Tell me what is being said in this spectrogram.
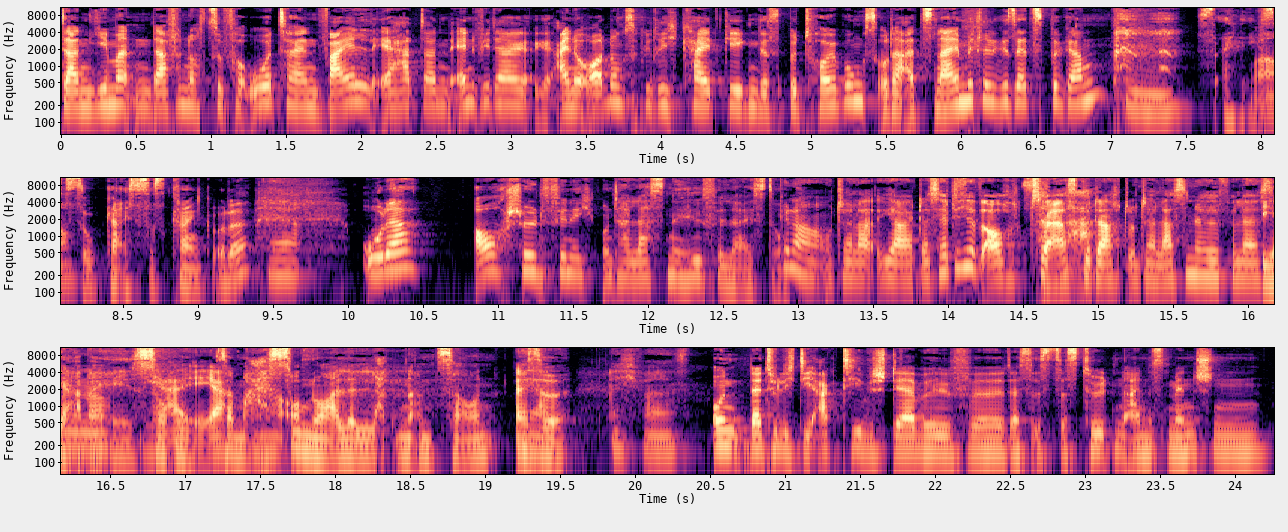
dann jemanden dafür noch zu verurteilen, weil er hat dann entweder eine Ordnungswidrigkeit gegen das Betäubungs- oder Arzneimittelgesetz begangen. Das ist eigentlich Mhm. Wow. so geisteskrank, oder? Ja. Oder auch schön finde ich unterlassene Hilfeleistung. Genau, unterla ja, das hätte ich jetzt auch zuerst gedacht, unterlassene Hilfeleistung. Ja, aber ey, sorry, Ja, ja, sag mal, hast du noch alle Latten am Zaun? Also Ja, ich weiß. und natürlich die aktive Sterbehilfe, das ist das Töten eines Menschen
